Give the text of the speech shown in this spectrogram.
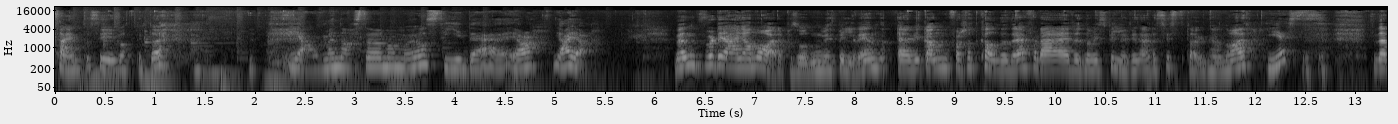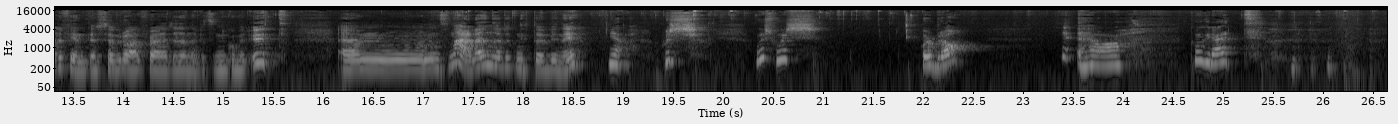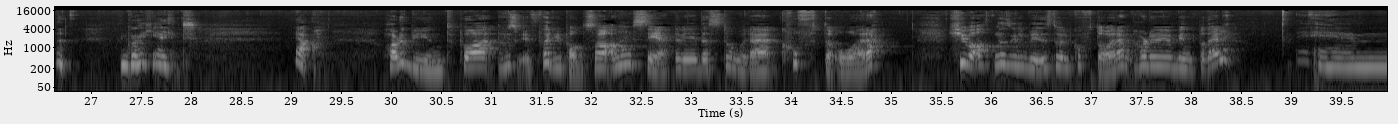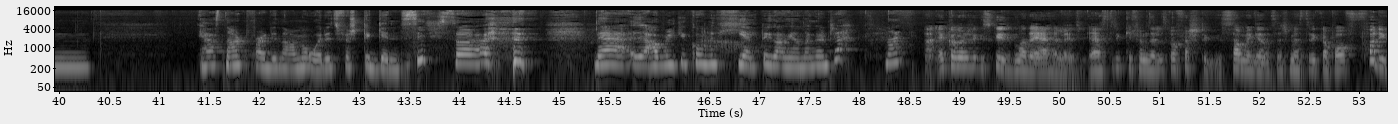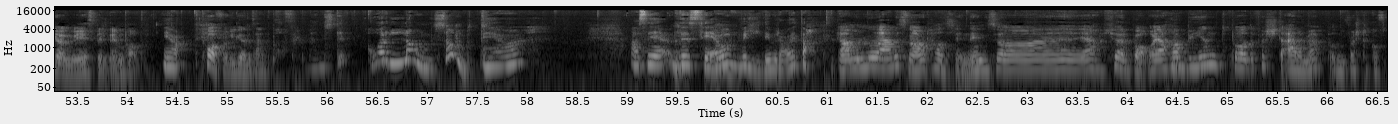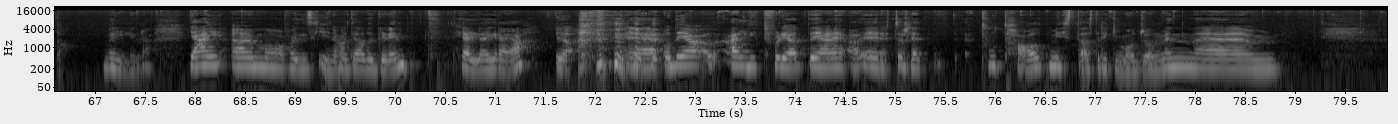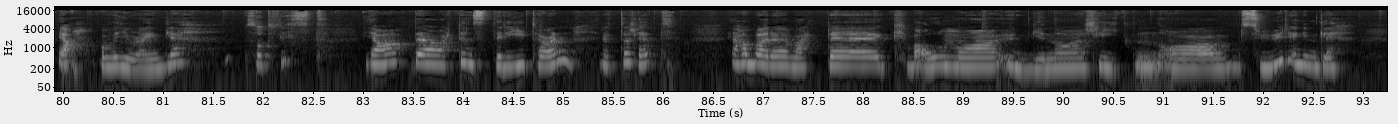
seint å si godt nyttår. Ja, men altså, man må jo si det. Ja, ja, ja. Men for det er januarepisoden vi spiller inn. Eh, Vi kan fortsatt kalle det det, for det er, når vi spiller inn, er det siste dagen i januar. Yes. Så det er definitivt februar før denne episoden kommer ut. Um, men sånn er det når et nytt år begynner. Ja. Hush. Wish, wish. Går det bra? Ja, Det går greit. Det går helt Ja. Har du begynt på husk, Forrige podd så annonserte vi det store kofteåret. 2018 skulle bli det store kofteåret. Har du begynt på det, eller? Um, jeg er snart ferdig da med årets første genser, så det, Jeg har vel ikke kommet helt i gang ennå, kanskje? Nei. Nei, Jeg kan kanskje ikke skryte på meg det heller. Jeg strikker fremdeles på første, samme genser som jeg strikka på forrige gang vi spilte inn pod. Ja. Påfyllgenseren. mønster går langsomt! ja. Altså, jeg, det ser jo veldig bra ut, da. Ja, men nå er det snart halslinning, så eh, jeg kjører på. Og jeg har begynt på det første ermet på den første kofta. Veldig bra. Jeg eh, må faktisk innrømme at jeg hadde glemt hele greia. Ja. Eh, og det er litt fordi at jeg jeg rett og slett totalt mista strikkemojoen min. Eh, ja, over jula, egentlig. Så trist. Ja, det har vært en stri tørn, rett og slett. Jeg har bare vært eh, kvalm og uggen og sliten og sur, egentlig.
